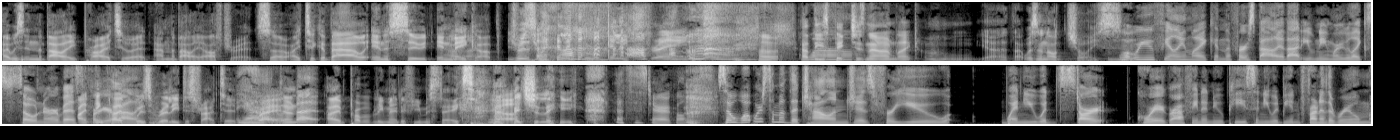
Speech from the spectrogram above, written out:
I was in the ballet prior to it and the ballet after it. So I took a bow in a suit in uh-huh. makeup, which was really, really strange. have these pictures now. I'm like, oh, yeah, that was an odd choice. What were you feeling like in the first ballet that evening? Were you like so nervous? I for think your I ballet was career? really distracted. Yeah, I I don't. bet. I probably made a few mistakes. actually. That's hysterical. so, what were some of the challenges for you when you would start choreographing a new piece and you would be in front of the room,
